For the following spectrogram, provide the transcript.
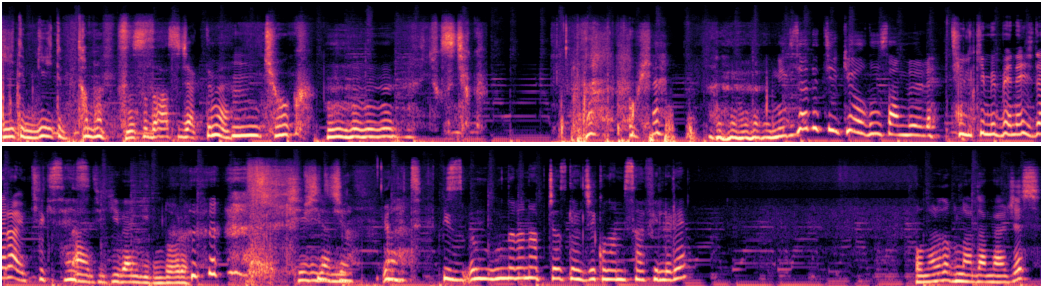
Giydim, giydim, tamam. Nasıl daha sıcak değil mi? Hmm, çok. Çok sıcak. ne güzel de tilki oldun sen böyle. Tilkimi ben ejderhayım, tilki sensin. Ha, tilkiyi ben giydim doğru. Bir şey diyeceğim. Evet. Biz bunlara ne yapacağız gelecek olan misafirlere? Onlara da bunlardan vereceğiz.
